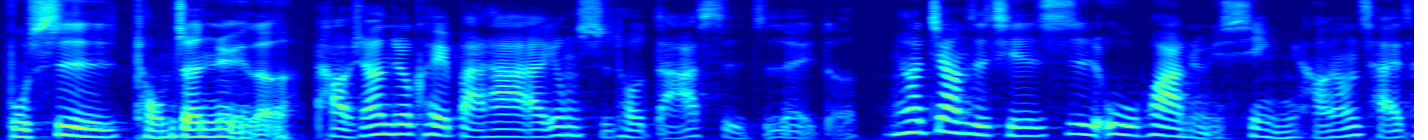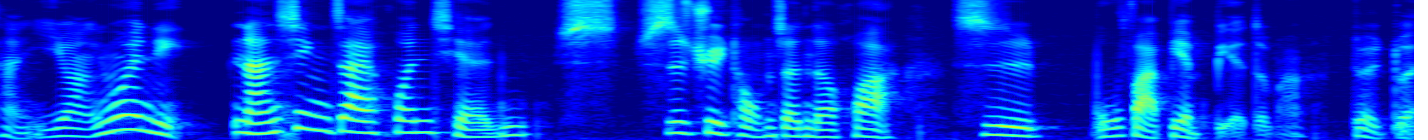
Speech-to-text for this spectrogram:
不是童贞女了，好像就可以把她用石头打死之类的。那这样子其实是物化女性，好像财产一样，因为你男性在婚前失失去童贞的话是。无法辨别的嘛？对对，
